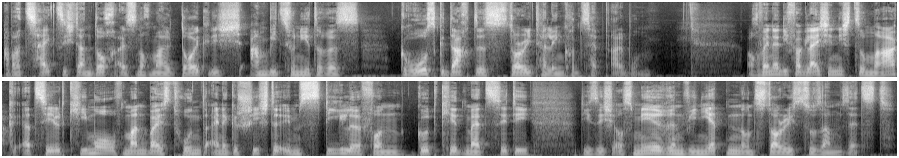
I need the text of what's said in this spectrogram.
aber zeigt sich dann doch als nochmal deutlich ambitionierteres, großgedachtes Storytelling-Konzeptalbum. Auch wenn er die Vergleiche nicht so mag, erzählt Kimo auf Mann beißt Hund eine Geschichte im Stile von Good Kid Mad City, die sich aus mehreren Vignetten und Stories zusammensetzt.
